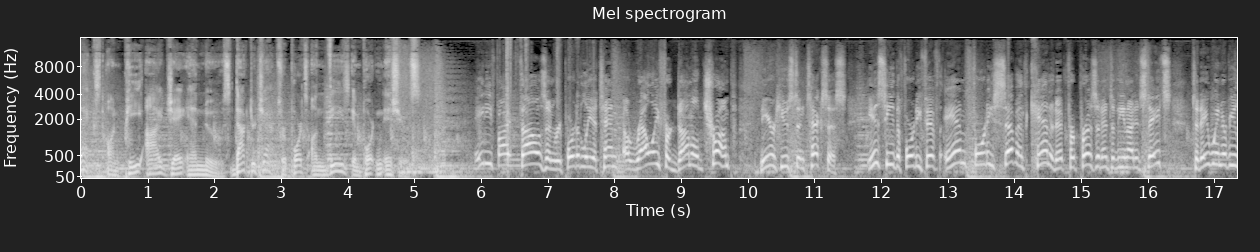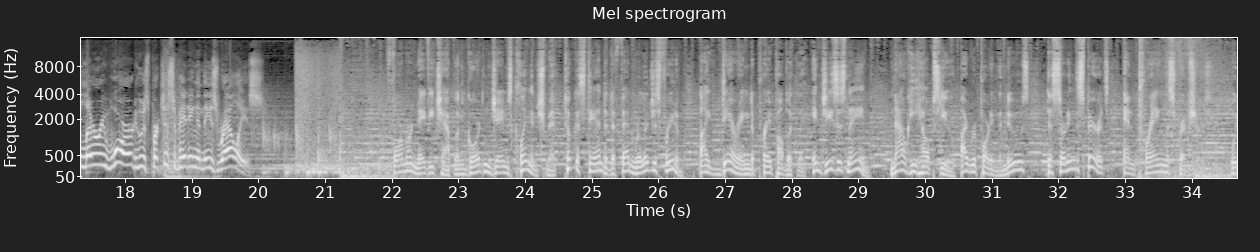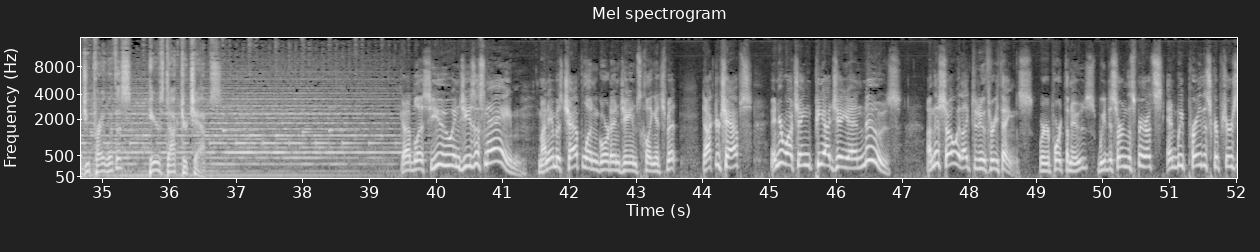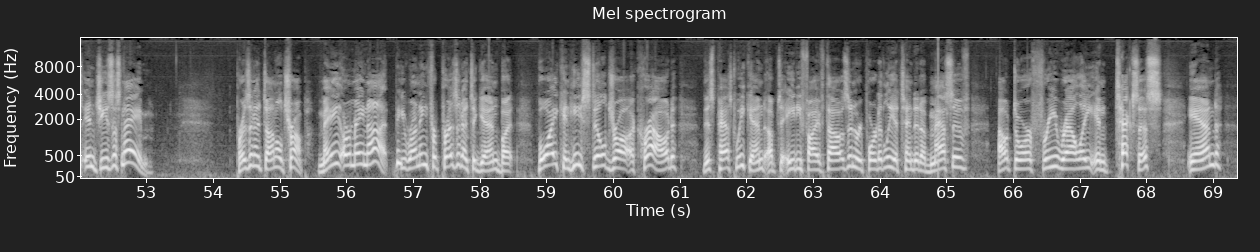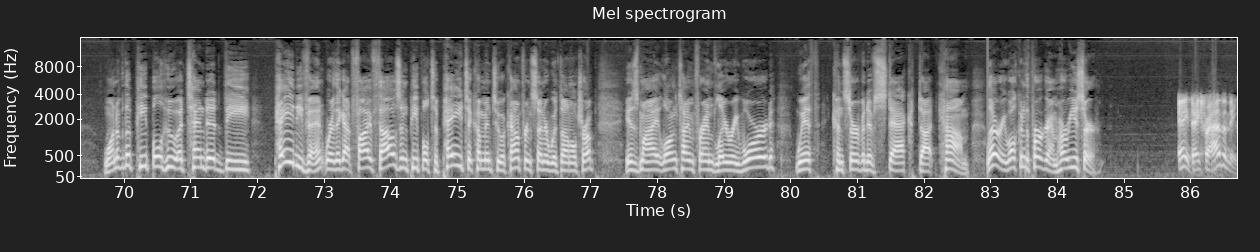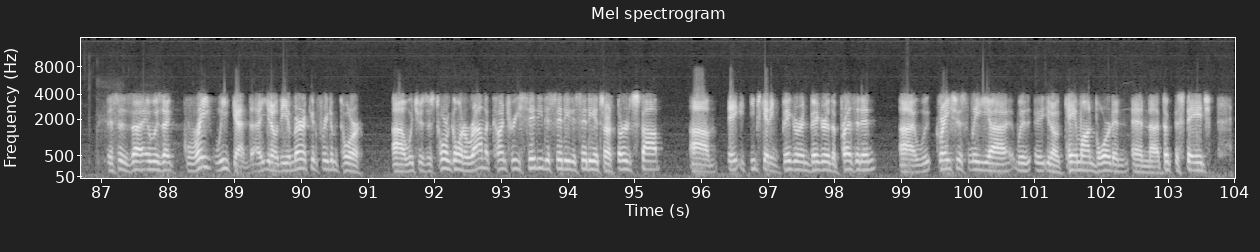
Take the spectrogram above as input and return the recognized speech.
Next on PIJN News, Dr. Chaps reports on these important issues. 85,000 reportedly attend a rally for Donald Trump near Houston, Texas. Is he the 45th and 47th candidate for President of the United States? Today we interview Larry Ward, who is participating in these rallies. Former Navy chaplain Gordon James Klingenschmitt took a stand to defend religious freedom by daring to pray publicly in Jesus' name. Now he helps you by reporting the news, discerning the spirits, and praying the scriptures. Would you pray with us? Here's Dr. Chaps. God bless you in Jesus' name. My name is Chaplain Gordon James Klingenschmitt, Dr. Chaps, and you're watching PIJN News. On this show, we like to do three things we report the news, we discern the spirits, and we pray the scriptures in Jesus' name. President Donald Trump may or may not be running for president again, but boy, can he still draw a crowd. This past weekend, up to 85,000 reportedly attended a massive outdoor free rally in Texas. And one of the people who attended the paid event where they got 5,000 people to pay to come into a conference center with Donald Trump is my longtime friend Larry Ward with conservativestack.com. Larry, welcome to the program. How are you, sir? Hey, thanks for having me. This is uh, it was a great weekend. Uh, you know, the American Freedom Tour, uh, which is this tour going around the country, city to city to city. It's our third stop. Um, it, it keeps getting bigger and bigger. The president uh, graciously, uh, with, you know, came on board and, and uh, took the stage.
